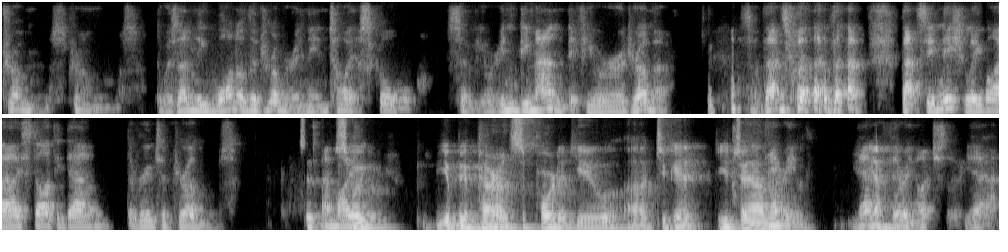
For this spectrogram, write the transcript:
Drums, drums. There was only one other drummer in the entire school. So you were in demand if you were a drummer. So that's that, that's initially why I started down the route of drums. So, my, so your, your parents supported you uh, to get you to have very, yeah, yeah, very much so. Yeah,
